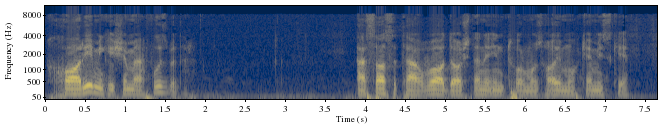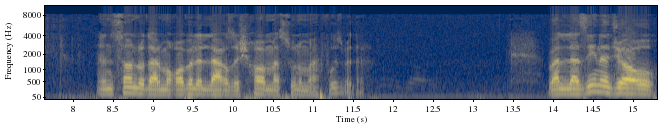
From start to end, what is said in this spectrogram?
خاری می‌کشه محفوظ بداره. اساس تقوا داشتن این ترمزهای محکمی است که انسان رو در مقابل لغزش ها مسون و محفوظ بداره. و الذین جاءوا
